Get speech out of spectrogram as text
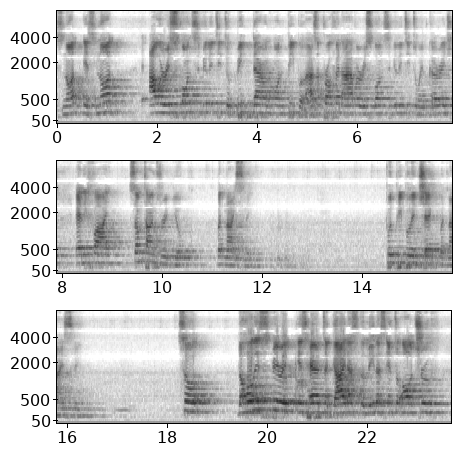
It's not, it's not our responsibility to beat down on people. As a prophet, I have a responsibility to encourage, edify, sometimes rebuke, but nicely. Put people in check, but nicely. So, the Holy Spirit is here to guide us, to lead us into all truth,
